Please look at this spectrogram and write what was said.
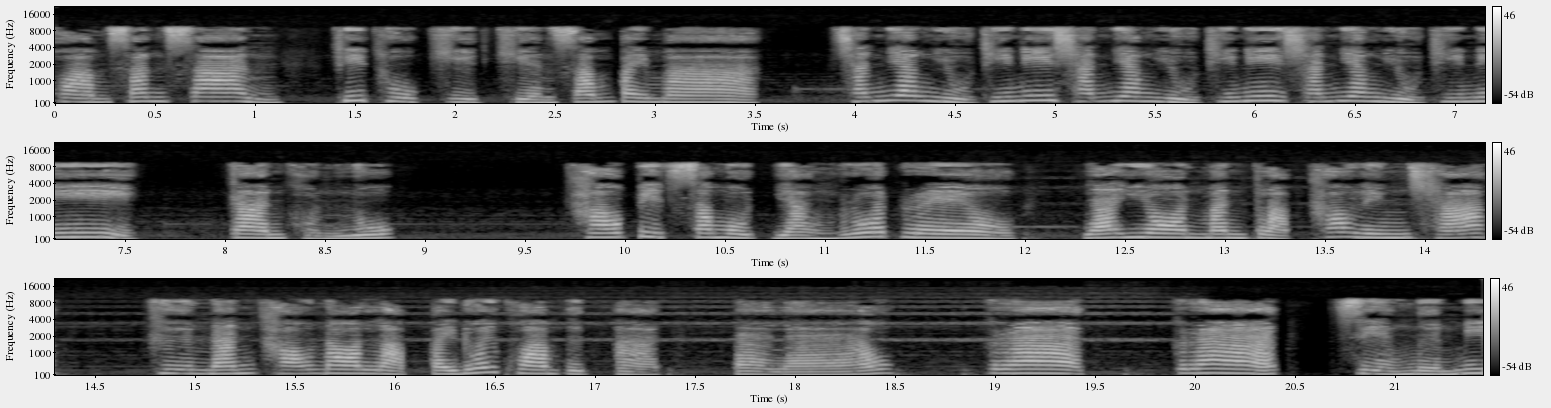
ความสั้นๆ ที่ถูกขีดเขียนซ้ำไปมา ฉันยังอยู่ที่นี่ ฉันยังอยู่ที่นี่ ฉันยังอยู่ที่นี่ การขนลุก เขาปิดสมุดอย่างรวดเร็ว และโยนมันกลับเข้าลิ้นชัก คืนนั้นเขานอนหลับไปด้วยความอึดอัด แต่แล้วกรกกรากเสียงเหมือนมี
